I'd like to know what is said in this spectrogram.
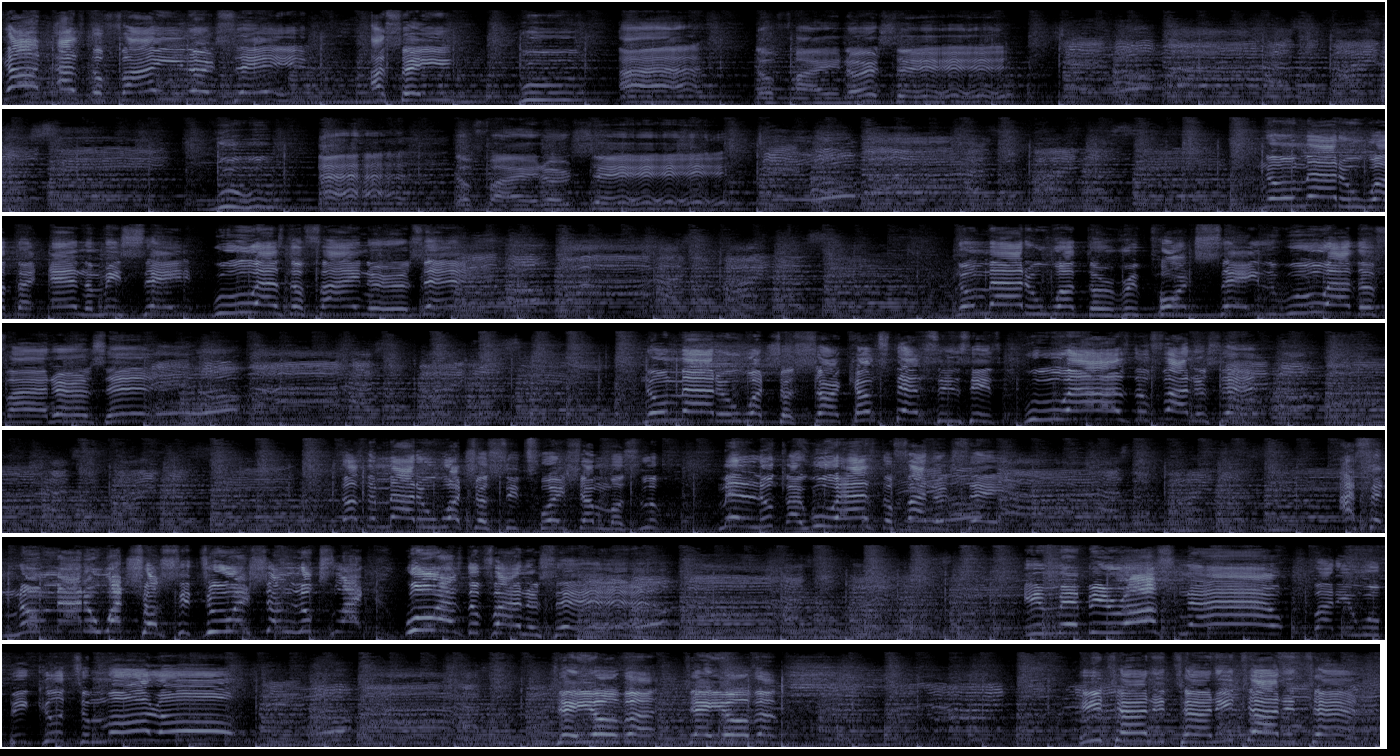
God as the fighter say, I say, who as the fighter say. As the fighter say. No matter what the enemy say, who has the finer say? What the report says, who has the say. No matter what your circumstances is, who has the final say? Doesn't matter what your situation must look, may look like, who has the final say. I said, no matter what your situation looks like, who has the final say? be rough now, but it will be good tomorrow. Day over, day over. He turned, he turned, he turned, he turned.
